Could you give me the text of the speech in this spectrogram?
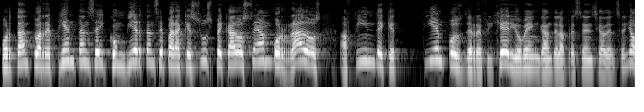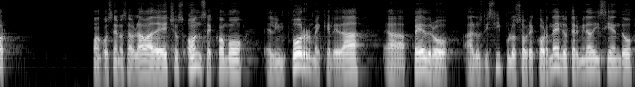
Por tanto, arrepiéntanse y conviértanse para que sus pecados sean borrados a fin de que tiempos de refrigerio vengan de la presencia del Señor. Juan José nos hablaba de Hechos 11, como el informe que le da a Pedro a los discípulos sobre Cornelio, termina diciendo,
